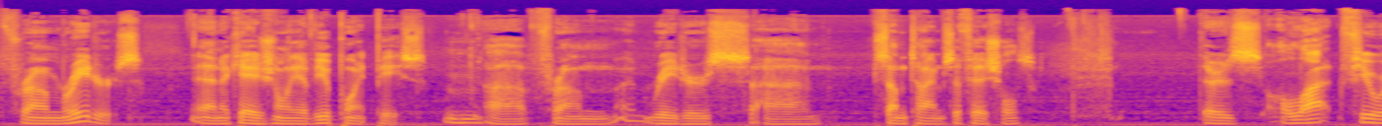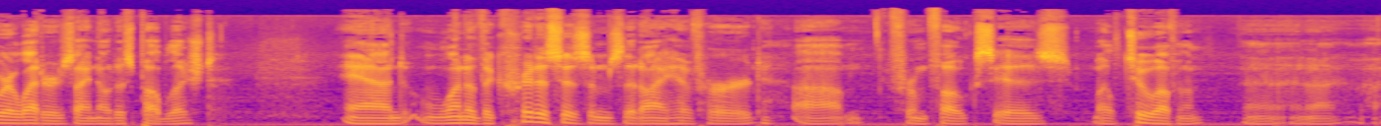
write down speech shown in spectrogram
from readers, and occasionally a viewpoint piece Mhm. uh, from readers, uh, sometimes officials. There's a lot fewer letters I notice published. And one of the criticisms that I have heard um, from folks is well, two of them, uh, and I, I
